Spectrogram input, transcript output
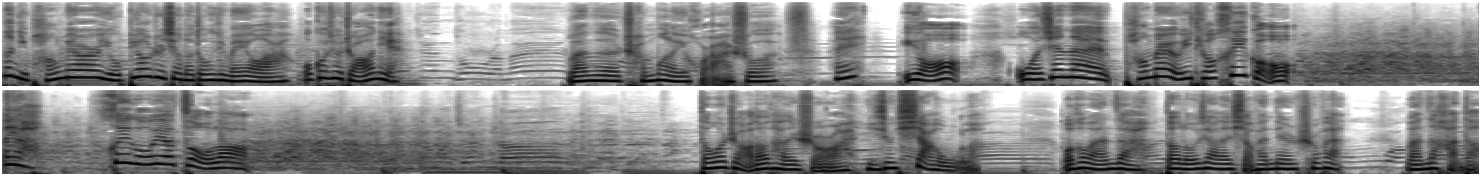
那你旁边有标志性的东西没有啊？我过去找你。丸子沉默了一会儿啊，说：“哎，有，我现在旁边有一条黑狗。哎呀，黑狗也走了。等我找到他的时候啊，已经下午了。”我和丸子啊到楼下的小饭店吃饭，丸子喊道：“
